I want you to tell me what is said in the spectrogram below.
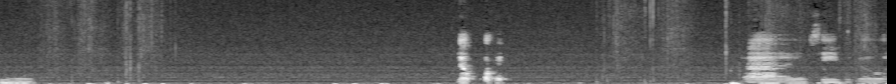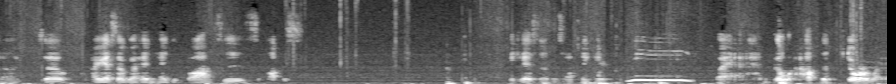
Hmm. Nope, okay. I don't see anything going on. So, I guess I'll go ahead and head to boss's office. Because nothing's happening here. Whee! Go out the doorway.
